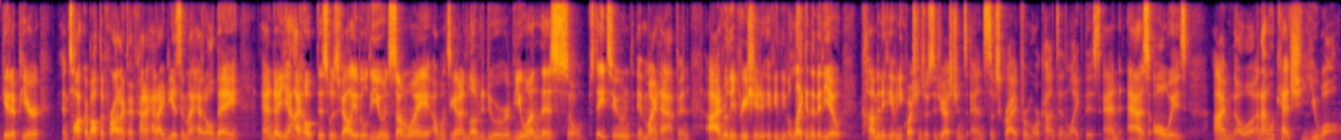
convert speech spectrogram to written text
get up here, and talk about the product. I've kind of had ideas in my head all day. And uh, yeah, I hope this was valuable to you in some way. Uh, once again, I'd love to do a review on this, so stay tuned. It might happen. I'd really appreciate it if you leave a like in the video, comment if you have any questions or suggestions, and subscribe for more content like this. And as always, I'm Noah, and I will catch you all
